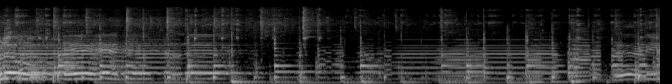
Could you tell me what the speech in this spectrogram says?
ਖੜਿਓ ਤੇਜ ਚੱਲੇ ਤੇਰੀ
